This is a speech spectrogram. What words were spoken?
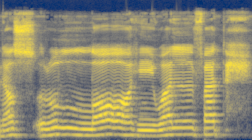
نصر الله والفتح.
